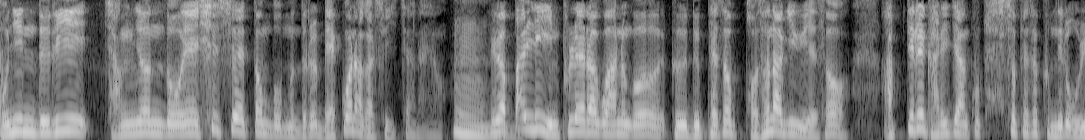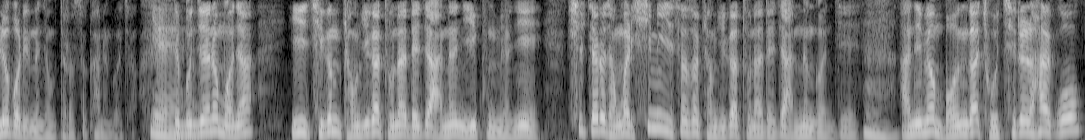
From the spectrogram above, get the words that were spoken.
본인들이 작년도에 실수했던 부분들을 메꿔 나갈 수 있잖아요. 음. 그러니까 빨리 인플레라고 하는 거 그 늪에서 벗어나기 위해서 앞뒤를 가리지 않고 계속해서 금리를 올려버리는 형태로서 가는 거죠. 예. 문제는 뭐냐? 이 지금 경기가 둔화되지 않은 이 국면이 실제로 정말 힘이 있어서 경기가 둔화되지 않는 건지 음. 아니면 뭔가 조치를 하고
